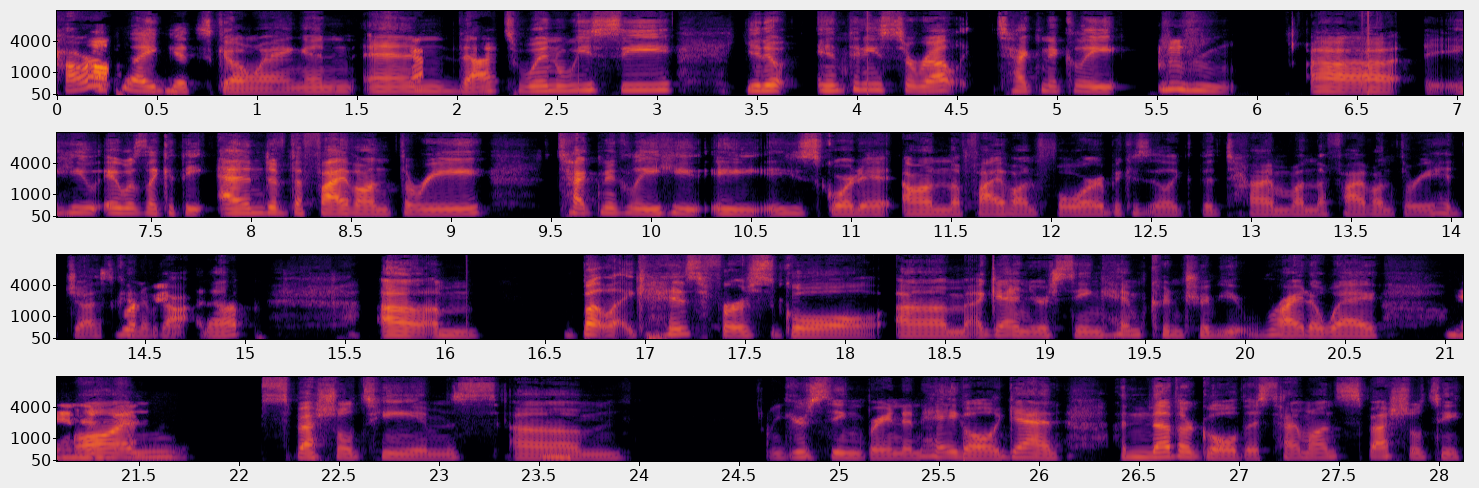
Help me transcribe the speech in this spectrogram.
power play gets going and and that's when we see you know anthony cirelli technically uh he it was like at the end of the five on three technically he, he he scored it on the five on four because like the time on the five on three had just kind right. of gotten up um but like his first goal um again you're seeing him contribute right away Man, on special teams mm. um you're seeing Brandon Hagel again, another goal this time on specialty.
